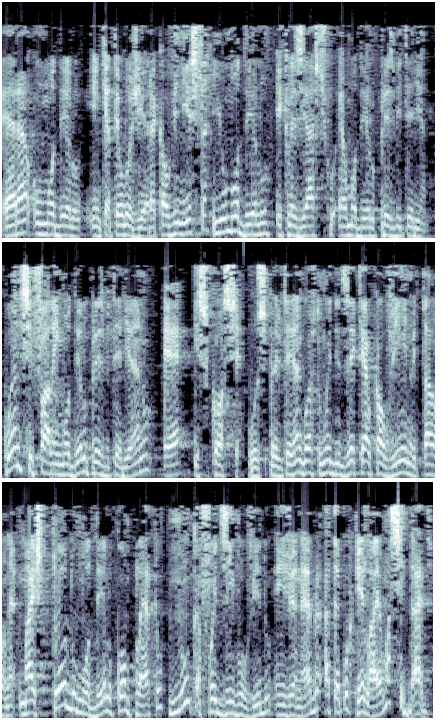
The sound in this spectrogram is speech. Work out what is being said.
Era um modelo em que a teologia era calvinista e o modelo eclesiástico é o modelo presbiteriano. Quando se fala em modelo presbiteriano, é Escócia. Os presbiterianos gostam muito de dizer que é o Calvino e tal, né? Mas todo o modelo completo nunca foi desenvolvido em Genebra, até porque lá é uma cidade.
